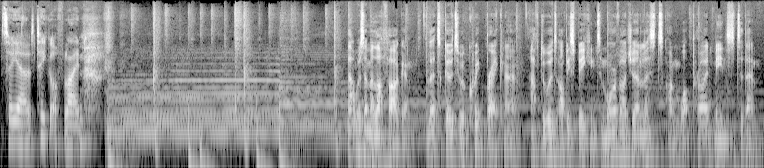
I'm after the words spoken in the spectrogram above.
So, yeah, take it offline. That was Emma Loffhagen. Let's go to a quick break now. Afterwards, I'll be speaking to more of our journalists on what pride means to them.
